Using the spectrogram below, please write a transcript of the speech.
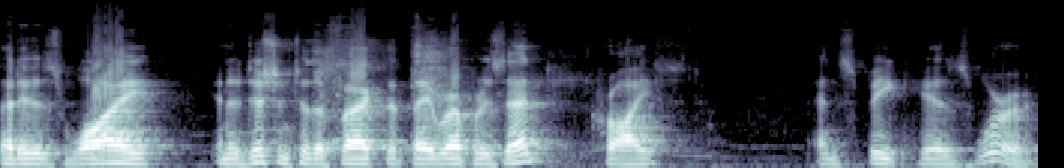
That is, why, in addition to the fact that they represent Christ and speak his word,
